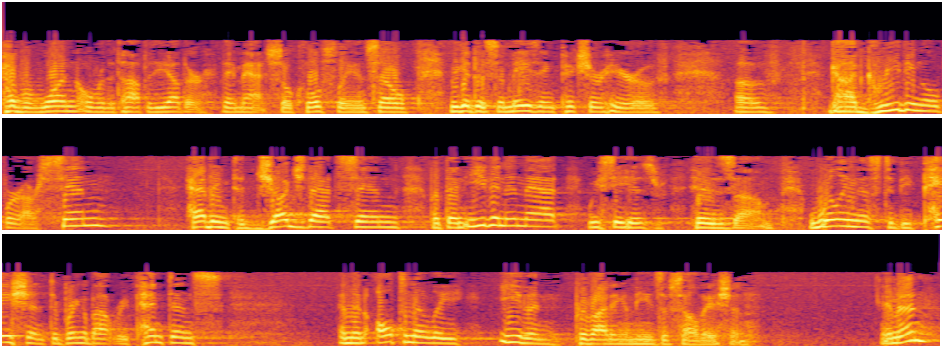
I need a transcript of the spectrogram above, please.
cover one over the top of the other. They match so closely. And so we get this amazing picture here of, of God grieving over our sin, having to judge that sin, but then even in that, we see His, his um, willingness to be patient, to bring about repentance, and then ultimately even providing a means of salvation. Amen?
